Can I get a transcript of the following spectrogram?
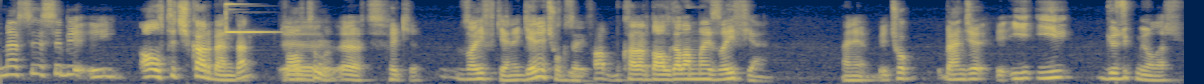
Mercedes'e bir 6 çıkar benden. Altı Ee, mı? Evet. Peki. Zayıf gene. Gene çok zayıf abi. Bu kadar dalgalanmaya zayıf yani. Hani çok bence iyi, iyi gözükmüyorlar.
